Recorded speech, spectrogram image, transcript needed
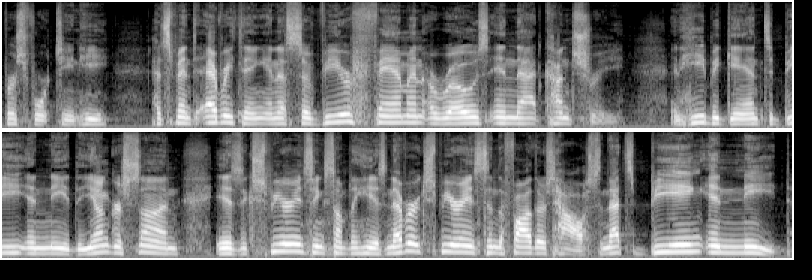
Verse 14, he had spent everything, and a severe famine arose in that country, and he began to be in need. The younger son is experiencing something he has never experienced in the father's house, and that's being in need.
